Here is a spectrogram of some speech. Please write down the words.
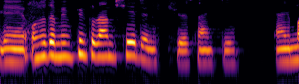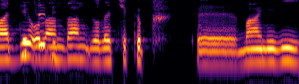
Ee, onu da mümkün kılan bir şeye dönüşüyor sanki. Yani maddi e, olandan yola çıkıp e, manevi.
